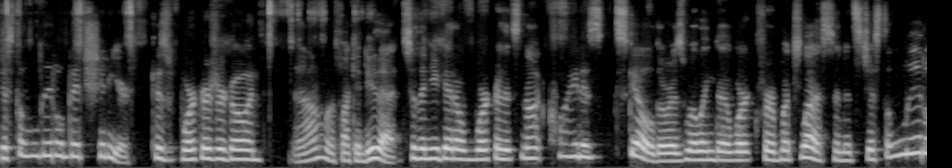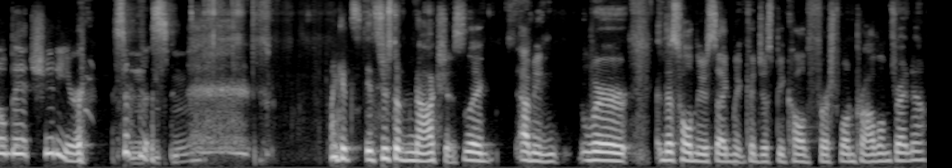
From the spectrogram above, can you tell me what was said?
just a little bit shittier because workers are going i don't know if i can do that. So then you get a worker that's not quite as skilled or is willing to work for much less and it's just a little bit shittier service. Mhm. like it's it's just obnoxious. Like i mean we're this whole new segment could just be called first one problems right now.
